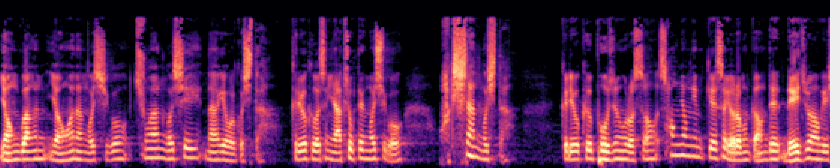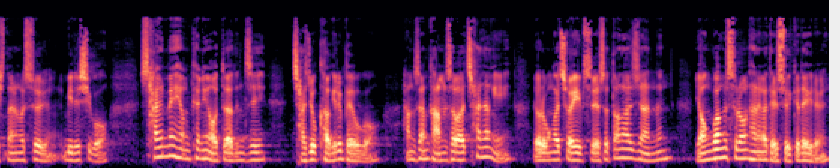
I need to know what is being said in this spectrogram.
영광은 영원한 것이고 중한 것이 나에게 올 것이다. 그리고 그것은 약속된 것이고 확실한 것이다. 그리고 그 보증으로서 성령님께서 여러분 가운데 내주하고 계시다는 것을 믿으시고 삶의 형편이 어떠하든지 자족하기를 배우고 항상 감사와 찬양이 여러분과 저의 입술에서 떠나지 않는 영광스러운 한 해가 될 수 있게 되기를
